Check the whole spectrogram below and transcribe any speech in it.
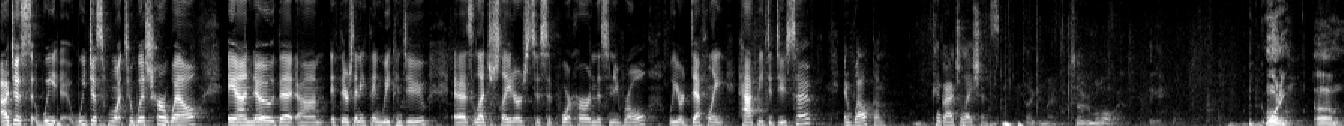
I just, we, we just want to wish her well and know that um, if there's anything we can do as legislators to support her in this new role, we are definitely happy to do so. And welcome. Congratulations. Thank you, ma'am. Senator Malloy? Good morning. Um,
